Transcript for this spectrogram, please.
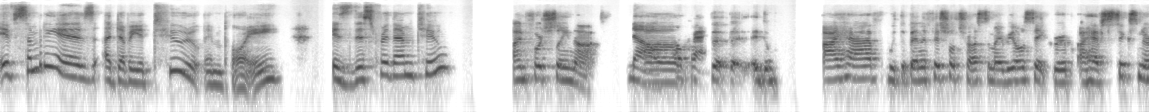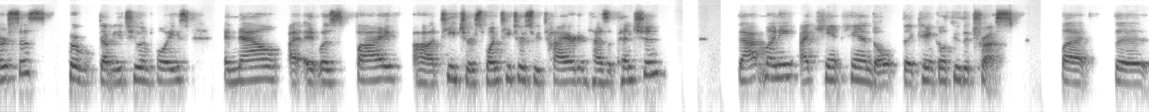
If somebody is a W2 employee, is this for them too? Unfortunately not. No. Um, okay. the, the, the- I have with the beneficial trust in my real estate group, I have six nurses who W 2 employees. And now it was five uh, teachers. One teacher's retired and has a pension. That money I can't handle. They can't go through the trust. But the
